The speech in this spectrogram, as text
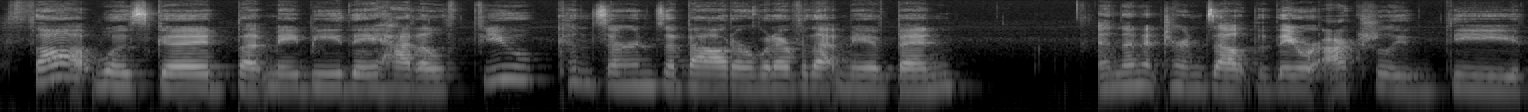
thought was good, but maybe they had a few concerns about or whatever that may have been. And then it turns out that they were actually the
